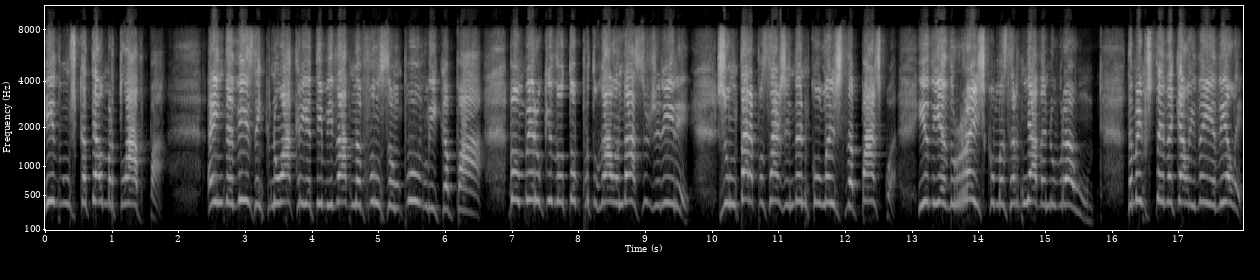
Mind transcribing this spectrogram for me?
e de moscatel martelado, pá. Ainda dizem que não há criatividade na função pública, pá. Vão ver o que o doutor Portugal anda a sugerir. Juntar a passagem de ano com o lanche da Páscoa e o dia dos reis com uma sardinhada no verão. Também gostei daquela ideia dele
